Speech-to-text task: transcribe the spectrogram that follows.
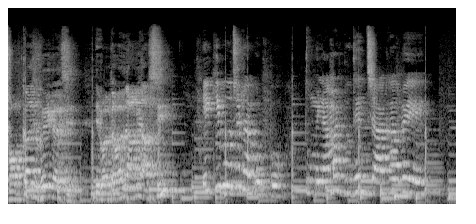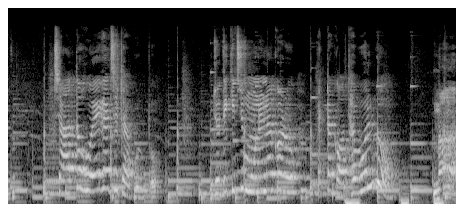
সব কাজ হয়ে গেছে। এবার তাহলে তুমি না আমার দুধের চা খাবে? চা তো হয়ে গেছে ঠাকুরপো। যদি কিছু মনে না করো একটা কথা বলব? না না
